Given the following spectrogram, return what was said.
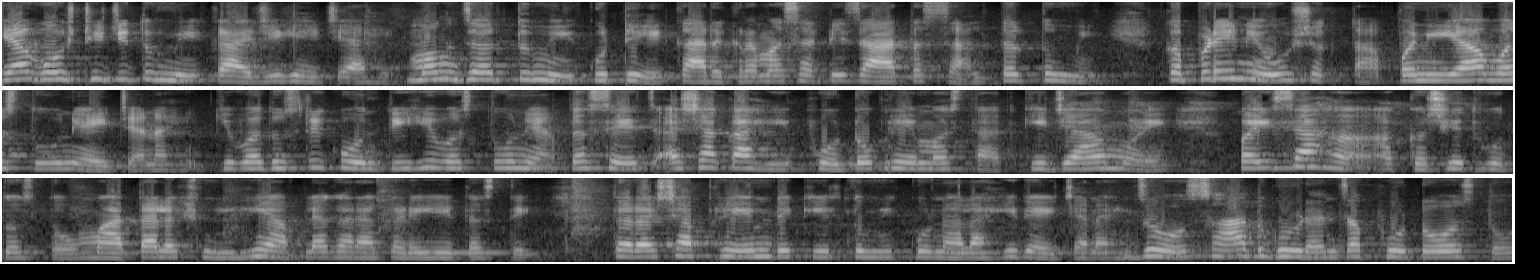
या गोष्टीची तुम्ही काळजी घ्यायची आहे. मग जर तुम्ही कुठे कार्यक्रमासाठी जात असाल तर तुम्ही कपडे नेऊ शकता पण या वस्तू न्यायच्या नाही किंवा दुसरी कोणतीही वस्तू न्या. तसेच अशा काही फोटो फ्रेम असतात की ज्यामुळे पैसा हा आकर्षित होत असतो. माता लक्ष्मी ही आपल्या घराकडे येत असते. तर अशा फ्रेम देखील तुम्ही कुणालाही द्यायच्या नाही. जो सात घोड्यांचा फोटो असतो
